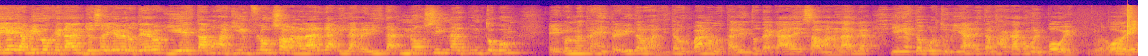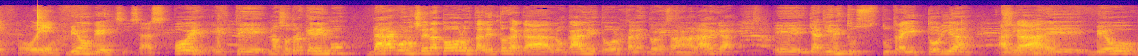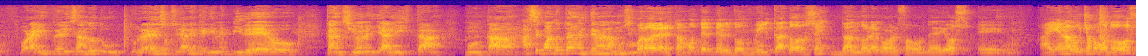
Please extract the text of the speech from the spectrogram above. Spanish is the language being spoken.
Hey, hey amigos, ¿qué tal? Yo soy Ever Otero y estamos aquí en Flow Sabana Larga y la revista nosignal.com eh, con nuestras entrevistas a los artistas urbanos, los talentos de acá de Sabana Larga y en esta oportunidad estamos acá con el Pove. Dímelo, Pove. ¿Todo bien? ¿bien o qué? Sí, sas. Pove, este, nosotros queremos dar a conocer a todos los talentos de acá, locales, todos los talentos de Sabana Larga. Eh, ya tienes tus- tu trayectoria acá. Sí, claro. eh, veo por ahí revisando tu- tus redes sociales que tienes videos, canciones ya listas, montadas. ¿Hace cuánto estás en el tema de la música? Bueno, Ever, estamos desde el 2014 dándole con el favor de Dios. eh, ahí en la lucha como todos.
